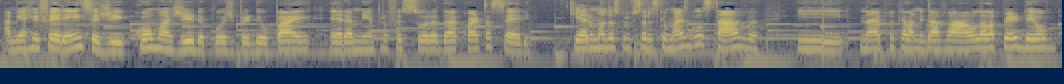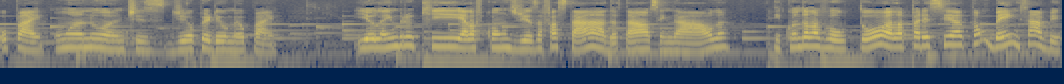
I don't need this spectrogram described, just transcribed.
A minha referência de como agir depois de perder o pai era a minha professora da quarta série, que era uma das professoras que eu mais gostava e na época que ela me dava aula, ela perdeu o pai, um ano antes de eu perder o meu pai. E eu lembro que ela ficou uns dias afastada, tal, sem dar aula. E quando ela voltou, ela parecia tão bem, sabe?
